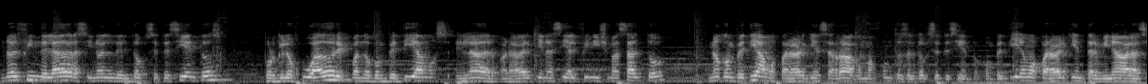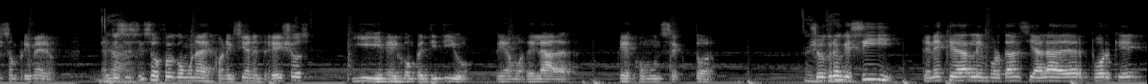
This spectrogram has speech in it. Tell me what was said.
no el fin de ladder, sino el del top 700, porque los jugadores cuando competíamos en ladder para ver quién hacía el finish más alto, no competíamos para ver quién cerraba con más puntos el top 700, competíamos para ver quién terminaba la season primero. Entonces eso fue como una desconexión entre ellos y el competitivo, digamos, del ladder, que es como un sector. Yo creo que sí tenés que darle importancia al ladder porque,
